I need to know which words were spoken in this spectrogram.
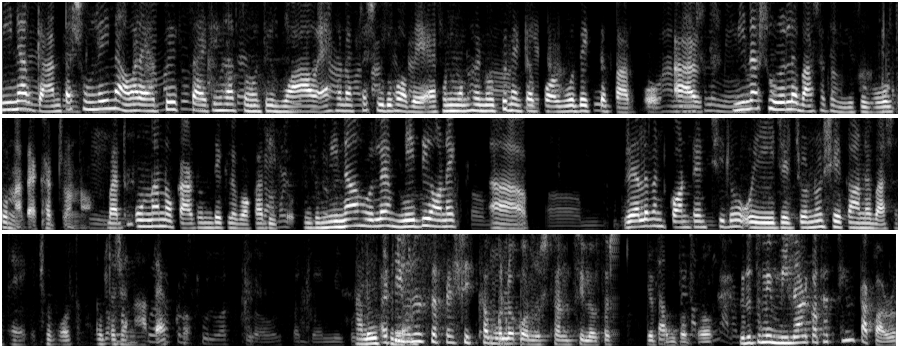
মিনার হ্যাঁ, গানটা. শুনলেই না আমার এত আমার এক্সাইটিং লাগতো। হতো ওয়াও এখন একটা শুরু বাসার হবে এখন মনে হয় নতুন আহ, একটা পর্ব দেখতে। পারব। আমি আর আসলে মিনা রোডে শুরু হলে বাসা থেকে কিছু বলতো না দেখার জন্য। হুম। বাট অন্যান্য কার্টুন দেখলে বকা দিত। কিন্তু মিনা হলে মেবি অনেক আহ আম, রেলেভেন্ট কন্টেন্ট ছিল ওই এজের জন্য সে কারণে বাসা থেকে কিছু বলতো না। বলতো যে না দেখো। ভালোই ছিল। শিক্ষামূলক অনুষ্ঠান ছিল। তো সেটা অন্তত কিন্তু তুমি মিনার কথা চিন্তা করো।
